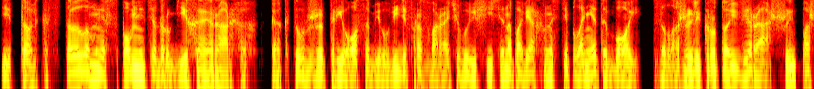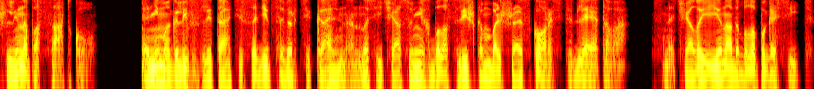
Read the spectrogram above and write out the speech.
И только стоило мне вспомнить о других иерархах, как тут же три особи, увидев разворачивающийся на поверхности планеты бой, заложили крутой вираж и пошли на посадку. Они могли взлетать и садиться вертикально, но сейчас у них была слишком большая скорость для этого. Сначала ее надо было погасить.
